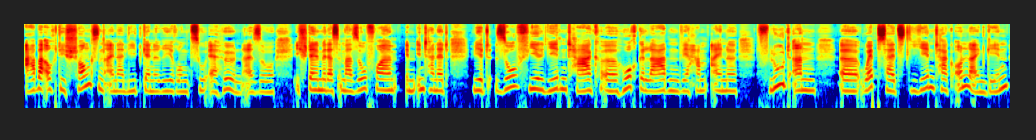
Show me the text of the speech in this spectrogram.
aber auch die Chancen einer Lead-Generierung zu erhöhen. Also ich stelle mir das immer so vor, im Internet wird so viel jeden Tag äh, hochgeladen. Wir haben eine Flut an äh, Websites, die jeden Tag online gehen.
